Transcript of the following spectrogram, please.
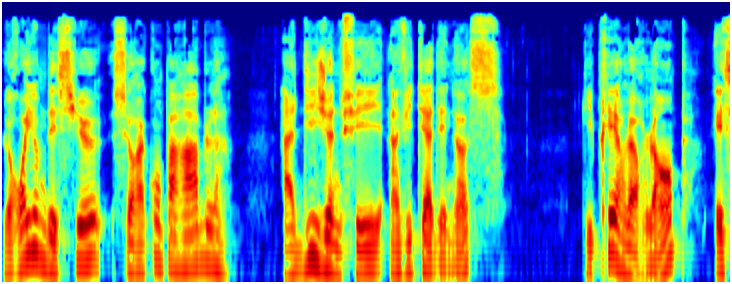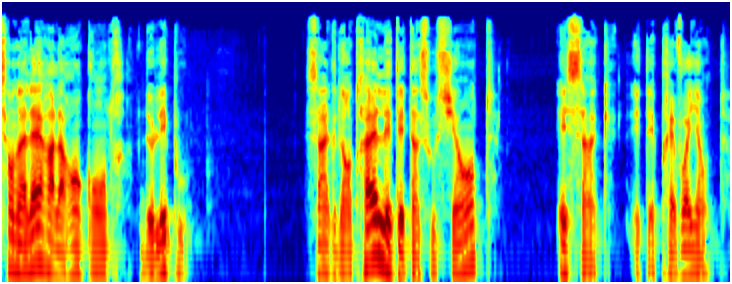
Le royaume des cieux sera comparable à dix jeunes filles invitées à des noces, qui prirent leurs lampes et s'en allèrent à la rencontre de l'époux. Cinq d'entre elles étaient insouciantes et cinq étaient prévoyantes.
